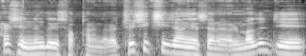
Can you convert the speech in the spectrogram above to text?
할 수 있는 거에 속하는 거라. 주식 시장에서는 얼마든지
